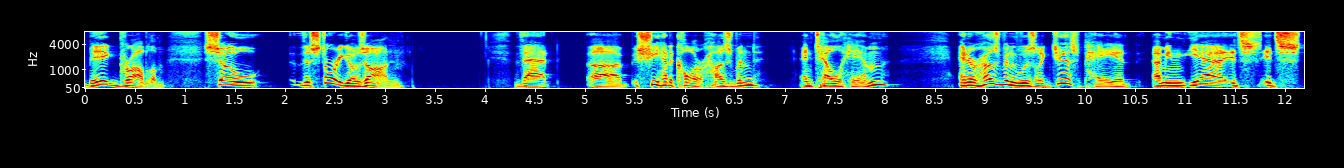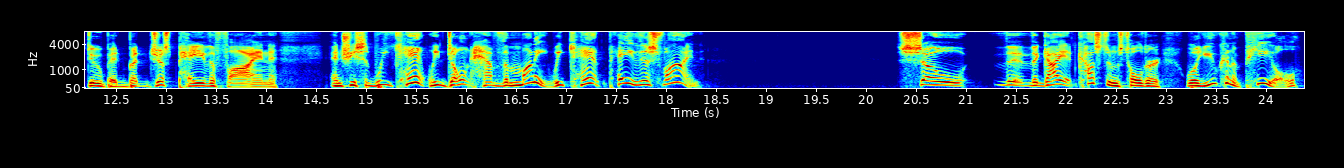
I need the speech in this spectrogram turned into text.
big problem. So the story goes on that uh, she had to call her husband and tell him. And her husband was like, just pay it. I mean, yeah, it's it's stupid, but just pay the fine. And she said, We can't. We don't have the money. We can't pay this fine. So the, the guy at customs told her, Well, you can appeal.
